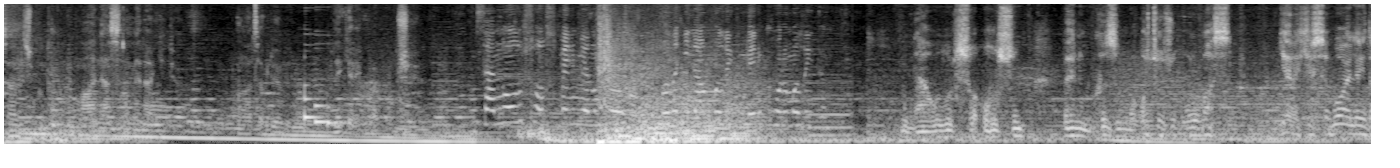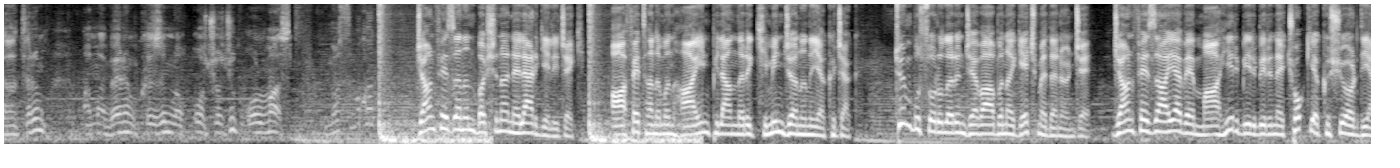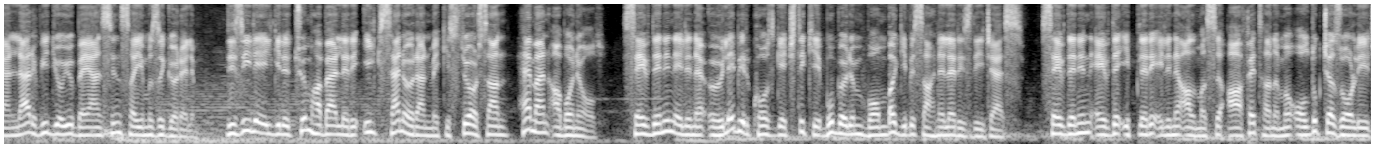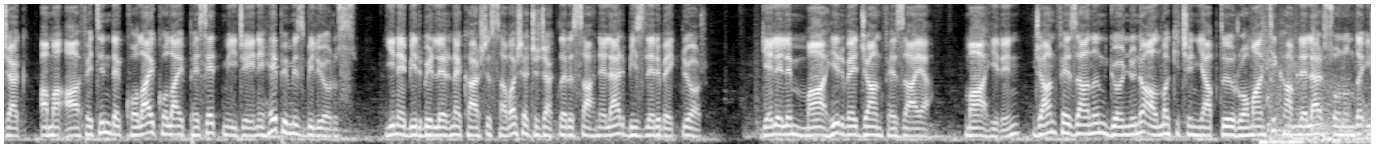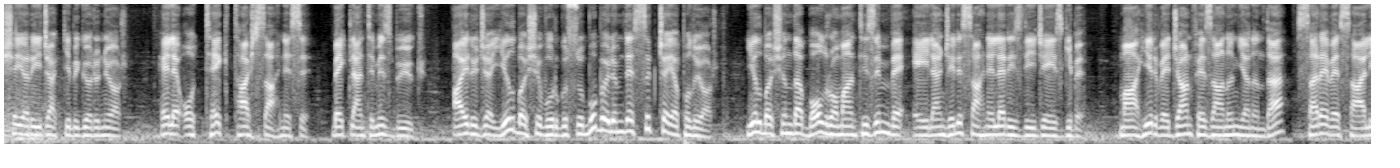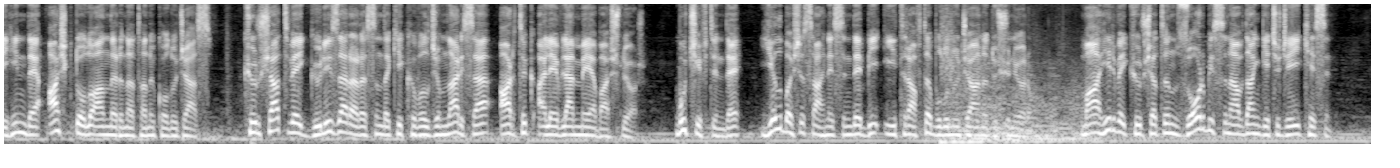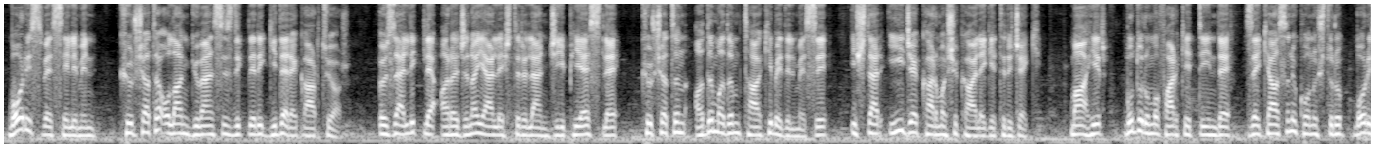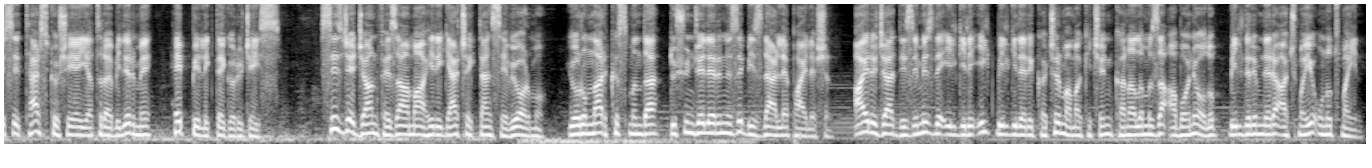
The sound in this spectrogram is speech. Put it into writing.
sadece bu durumun manasını merak ediyorum. Anlatabiliyor muyum? Ne gerek var bu şeye? Sen ne olursa olsun benim yanımda olmalıydın. Bana inanmalıydın, beni korumalıydın. Ne olursa olsun benim kızımla o çocuk olmaz. Gerekirse bu aileyi dağıtırım ama benim kızımla o çocuk olmaz. Nasıl bu kadar? Can Feza'nın başına neler gelecek? Afet Hanım'ın hain planları kimin canını yakacak? Tüm bu soruların cevabına geçmeden önce Can Feza'ya ve Mahir birbirine çok yakışıyor diyenler videoyu beğensin sayımızı görelim. Diziyle ilgili tüm haberleri ilk sen öğrenmek istiyorsan hemen abone ol. Sevde'nin eline öyle bir koz geçti ki bu bölüm bomba gibi sahneler izleyeceğiz. Sevde'nin evde ipleri eline alması Afet Hanım'ı oldukça zorlayacak ama Afet'in de kolay kolay pes etmeyeceğini hepimiz biliyoruz. Yine birbirlerine karşı savaş açacakları sahneler bizleri bekliyor. Gelelim Mahir ve Can Feza'ya. Mahir'in, Can Feza'nın gönlünü almak için yaptığı romantik hamleler sonunda işe yarayacak gibi görünüyor. Hele o tek taş sahnesi. Beklentimiz büyük. Ayrıca yılbaşı vurgusu bu bölümde sıkça yapılıyor. Yılbaşında bol romantizm ve eğlenceli sahneler izleyeceğiz gibi. Mahir ve Can Feza'nın yanında Sare ve Salih'in de aşk dolu anlarına tanık olacağız. Kürşat ve Gülizar arasındaki kıvılcımlar ise artık alevlenmeye başlıyor. Bu çiftin de yılbaşı sahnesinde bir itirafta bulunacağını düşünüyorum. Mahir ve Kürşat'ın zor bir sınavdan geçeceği kesin. Boris ve Selim'in Kürşat'a olan güvensizlikleri giderek artıyor. Özellikle aracına yerleştirilen GPS ile Kürşat'ın adım adım takip edilmesi işler iyice karmaşık hale getirecek. Mahir bu durumu fark ettiğinde zekasını konuşturup Boris'i ters köşeye yatırabilir mi? Hep birlikte göreceğiz. Sizce Can Feza Mahir'i gerçekten seviyor mu? Yorumlar kısmında düşüncelerinizi bizlerle paylaşın. Ayrıca dizimizle ilgili ilk bilgileri kaçırmamak için kanalımıza abone olup bildirimleri açmayı unutmayın.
